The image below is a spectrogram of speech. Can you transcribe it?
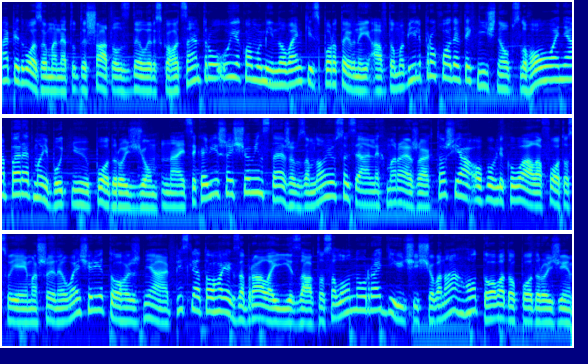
А підвозив мене туди шатл з дилерського центру, у якому мій новенький спортивний автомобіль проходив технічне обслуговування перед майбутньою подорожжю. Найцікавіше, що він стежив за мною в соціальних мережах. Тож я опублікувала фото своєї машини ввечері того ж дня, після того як забрала її з автосалону, радіючи, що вона готова до подорожі.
